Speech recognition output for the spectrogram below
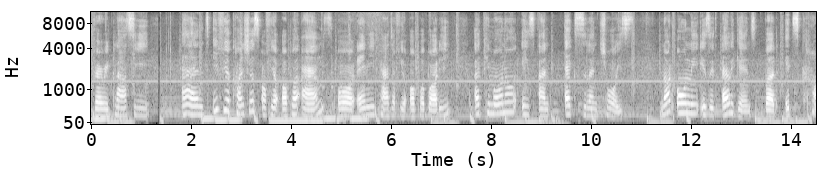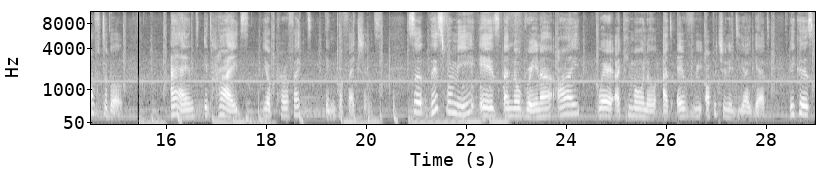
very classy, and if you're conscious of your upper arms or any part of your upper body, a kimono is an excellent choice. Not only is it elegant, but it's comfortable and it hides your perfect imperfections. So this for me is a no-brainer. I wear a kimono at every opportunity I get because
